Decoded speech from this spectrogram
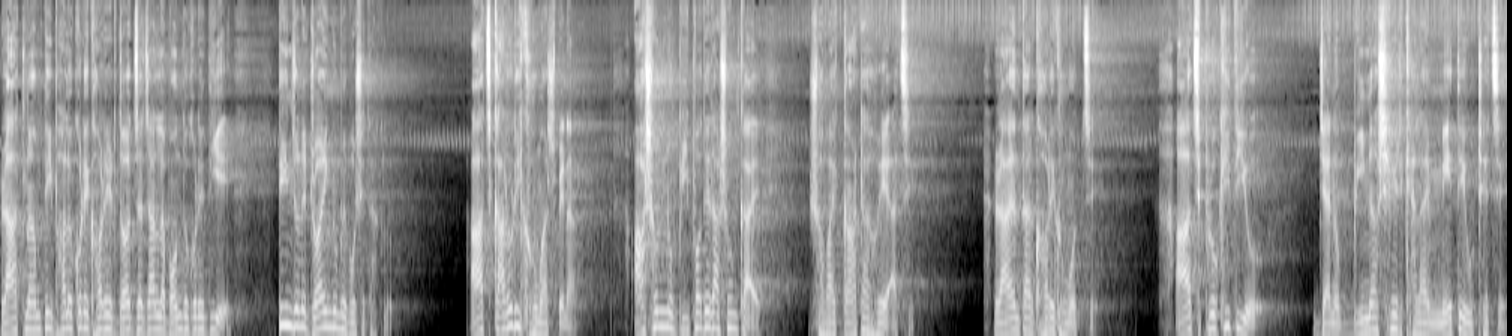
রাত নামতেই ভালো করে ঘরের দরজা জানলা বন্ধ করে দিয়ে তিনজনে ড্রয়িং রুমে বসে থাকল। আজ কারোরই ঘুম আসবে না। আসন্ন বিপদের আশঙ্কায় সবাই কাঁটা হয়ে আছে। রায়ন তার ঘরে ঘুমোচ্ছে। আজ প্রকৃতিও যেন বিনাশের খেলায় মেতে উঠেছে।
